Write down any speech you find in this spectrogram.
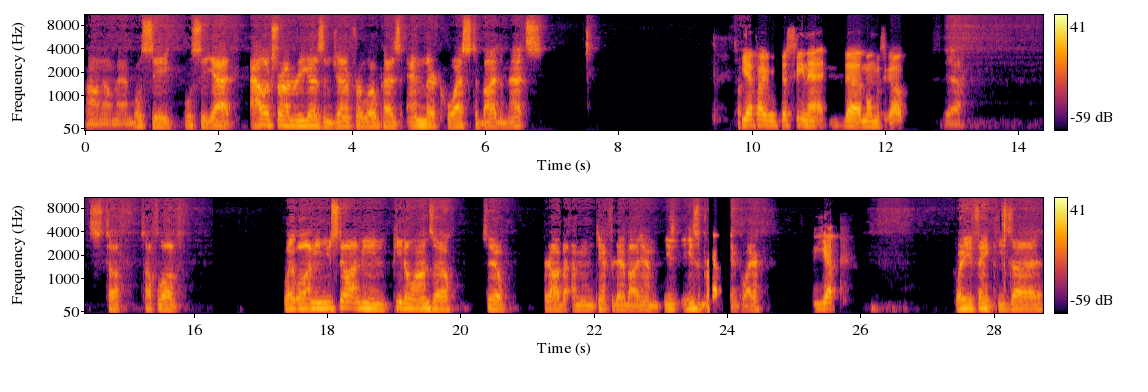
I don't know, man. We'll see. We'll see. Yeah. Alex Rodriguez and Jennifer Lopez end their quest to buy the Mets. yep, I was just seen that uh, moments ago. Yeah. It's tough. Tough love. Well, well, I mean, you still, I mean, Pete Alonso, too. Forgot about, I mean, you can't forget about him. He's, he's a promising player. Yep. What do you think? He's, uh,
